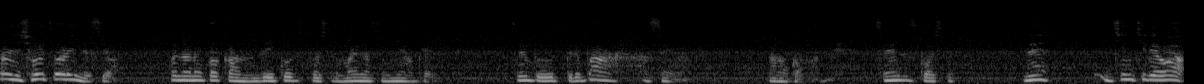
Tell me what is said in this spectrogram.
なのに勝率悪いんですよ。7日間で1個ずつとしてマイナス200円。全部売ってれば8000円。7日間で。1000円ずつ通して。ね1日では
